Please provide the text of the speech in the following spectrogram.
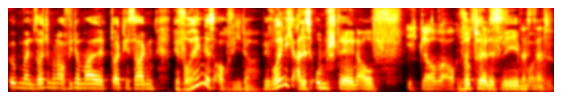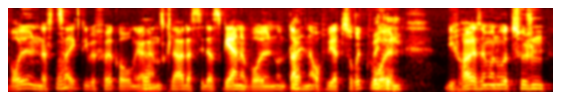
irgendwann sollte man auch wieder mal deutlich sagen, wir wollen das auch wieder. Wir wollen nicht alles umstellen auf ich glaube auch, virtuelles dass das, Leben. Dass das Wollen, das zeigt die Bevölkerung ja, ja, ganz klar, dass sie das gerne wollen und dahin ja. auch wieder zurück wollen. Richtig. Die Frage ist immer nur zwischen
